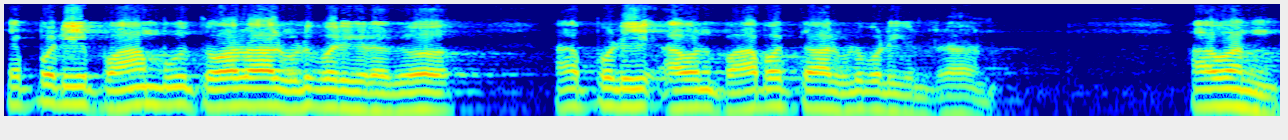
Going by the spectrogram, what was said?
எப்படி பாம்பு தோலால் விடுபடுகிறதோ அப்படி அவன் பாபத்தால் விடுபடுகின்றான். அவன்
